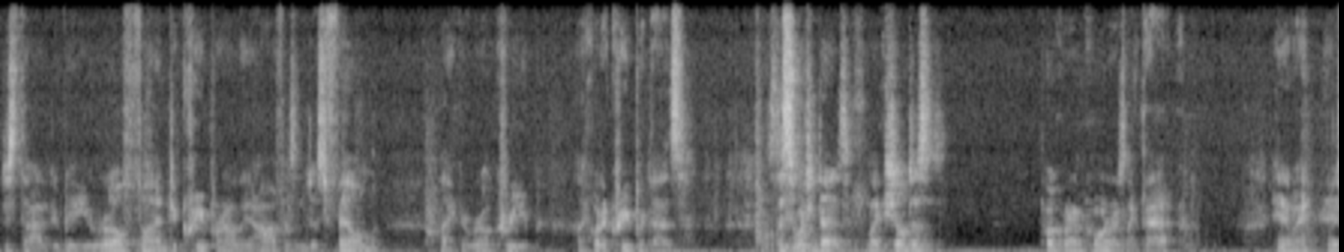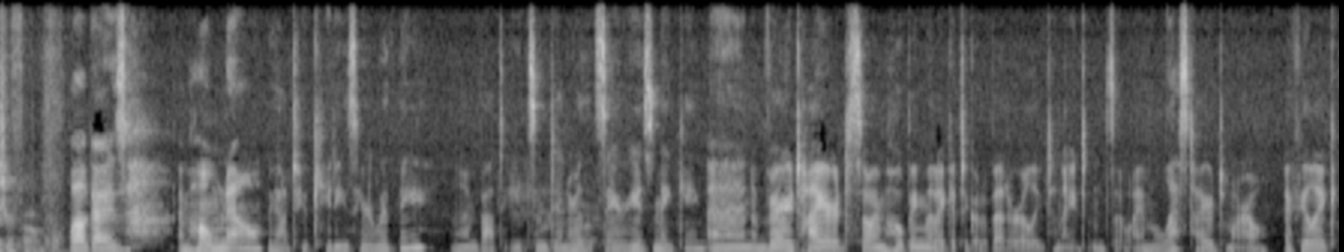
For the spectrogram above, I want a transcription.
just thought it'd be real fun to creep around the office and just film like a real creep, like what a creeper does. So this is what she does. Like she'll just poke around corners like that. Anyway, here's your phone. Well, guys, I'm home now. We got two kitties here with me, and I'm about to eat some dinner that Sari is making. And I'm very tired, so I'm hoping that I get to go to bed early tonight, and so I'm less tired tomorrow. I feel like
